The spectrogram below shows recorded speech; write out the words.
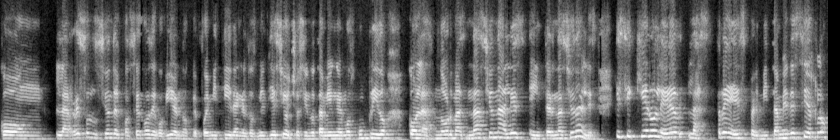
con la resolución del Consejo de Gobierno que fue emitida en el 2018, sino también hemos cumplido con las normas nacionales e internacionales. Y si quiero leer las tres, permítame decirlo,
